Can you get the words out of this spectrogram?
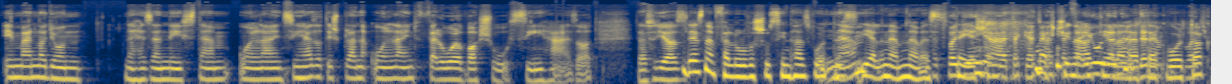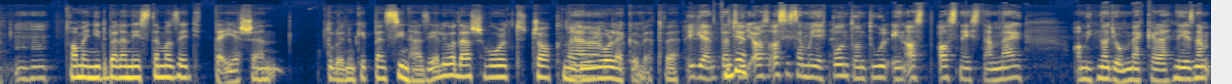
én már nagyon nehezen néztem online színházat, és pláne online felolvasó színházat. Tehát, hogy az... De ez nem felolvasó színház volt, ez Nem? jel, nem, nem, ez Hát vagy teljesen megcsinált Jó, de nem- de jelenetek nem- voltak. vagy- mhm. Amennyit belenéztem, az egy teljesen tulajdonképpen színházi előadás volt, csak nagyon Ah. jól lekövetve. Igen, tehát Ugye? hogy azt, azt hiszem, hogy egy ponton túl én azt, azt néztem meg, amit nagyon meg kellett néznem.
